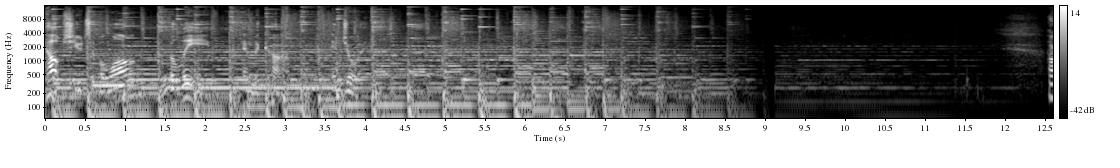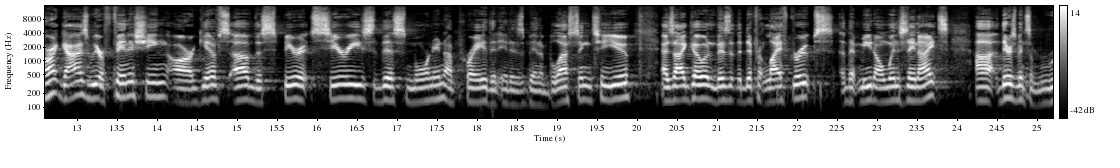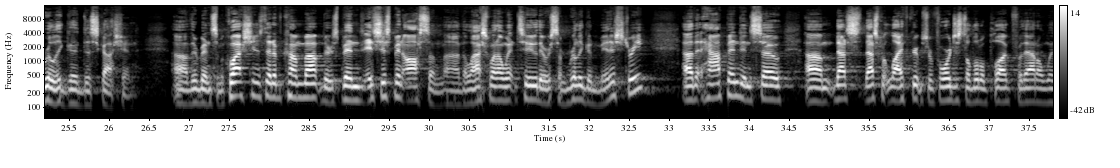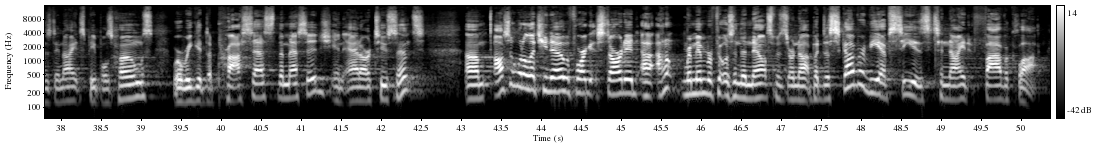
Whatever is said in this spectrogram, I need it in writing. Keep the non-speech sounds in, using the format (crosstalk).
helps you to belong, believe, and become. Enjoy. All right, guys, we are finishing our Gifts of the Spirit series this morning. I pray that it has been a blessing to you. As I go and visit the different life groups that meet on Wednesday nights, uh, there's been some really good discussion. Uh, there have been some questions that have come up. There's been, it's just been awesome. Uh, the last one I went to, there was some really good ministry uh, that happened. And so um, that's, that's what life groups are for. Just a little plug for that on Wednesday nights, people's homes, where we get to process the message and add our two cents. Um, also, want to let you know before I get started, uh, I don't remember if it was in the announcements or not, but Discover VFC is tonight at 5 o'clock.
